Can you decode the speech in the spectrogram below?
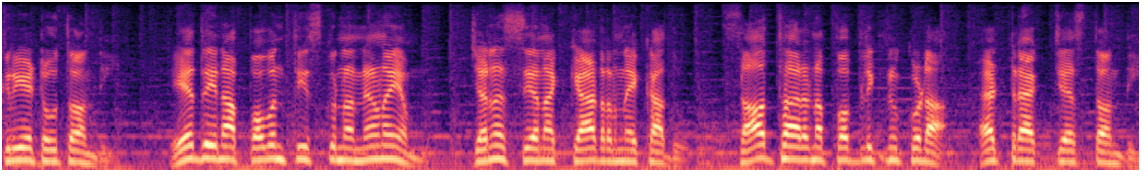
క్రియేట్ అవుతోంది. ఏదైనా పవన్ తీసుకున్న నిర్ణయం జనసేన క్యాడర్నే కాదు సాధారణ పబ్లిక్ను కూడా అట్రాక్ట్ చేస్తోంది.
